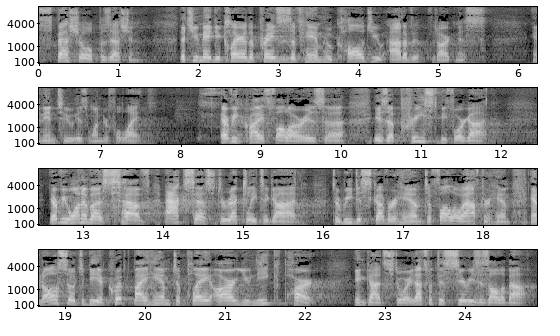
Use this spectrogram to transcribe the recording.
special possession, that you may declare the praises of him who called you out of the darkness and into his wonderful light. Every Christ follower is a, is a priest before God. Every one of us have access directly to God to rediscover Him, to follow after Him, and also to be equipped by Him to play our unique part in God's story. That's what this series is all about.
